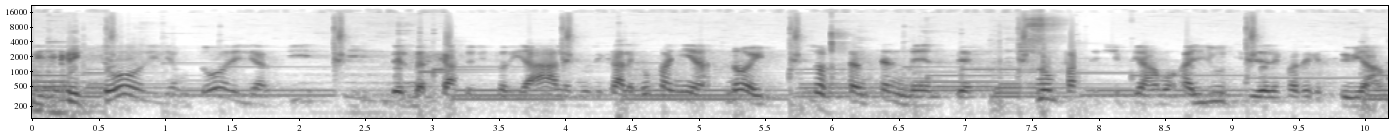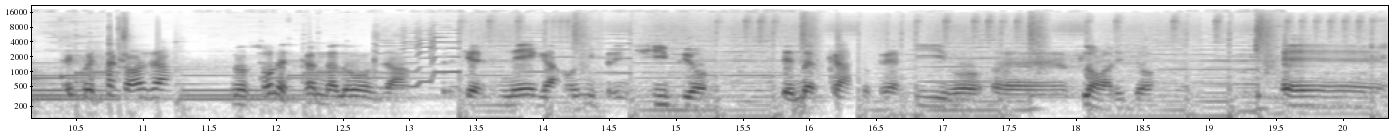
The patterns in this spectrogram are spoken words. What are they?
gli scrittori, gli autori, gli artisti del mercato editoriale, musicale e compagnia, noi sostanzialmente non partecipiamo agli utili delle cose che scriviamo. E questa cosa non solo è scandalosa perché nega ogni principio del mercato creativo eh, florido, eh,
